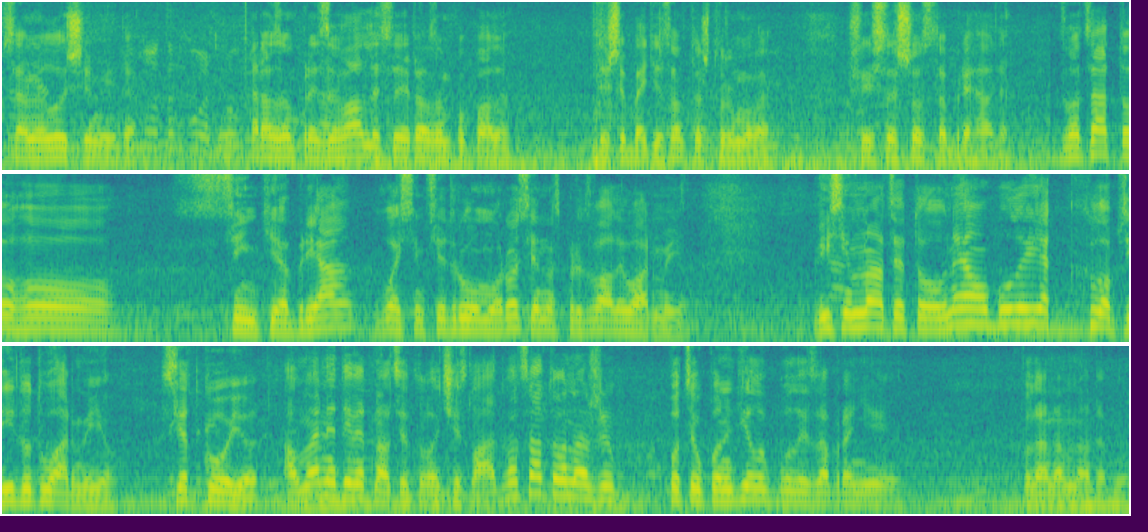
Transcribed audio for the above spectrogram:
Саме лучший мій, так. Разом призивалися і разом попали. ДШБ, десантно штурмове, 66-та бригада. 20 сентября в 82-му році нас призвали в армію. 18-го в нього були, як хлопці йдуть в армію, святкують. А в мене 19 го числа, а 20-го нас вже по це в понеділок були забрані, куди нам треба було.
